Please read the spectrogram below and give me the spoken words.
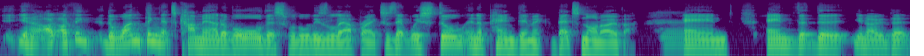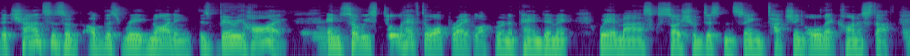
you know, I, I, think the one thing that's come out of all this with all these little outbreaks is that we're still in a pandemic. That's not over. Mm. and and the, the you know the the chances of, of this reigniting is very high mm. and so we still have to operate like we're in a pandemic wear masks social distancing touching all that kind of stuff mm-hmm.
